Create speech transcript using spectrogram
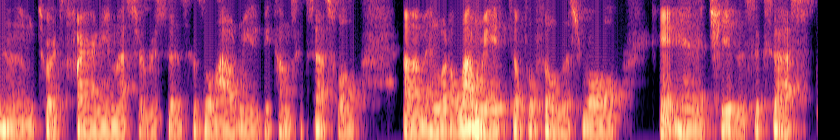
um, towards fire and EMS services has allowed me to become successful um, and would allow me to fulfill this role and, and achieve the success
